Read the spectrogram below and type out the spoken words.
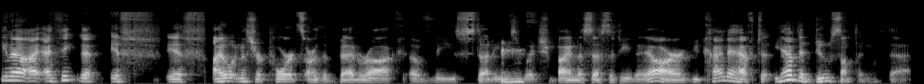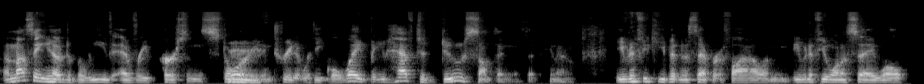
you know, I, I, think that if if eyewitness reports are the bedrock of these studies, mm-hmm. which by necessity they are, you kind of have to you have to do something with that. I'm not saying you have to believe every person's story mm-hmm. and treat it with equal weight, but you have to do something with it. You know, even if you keep it in a separate file, and even if you want to say, well,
